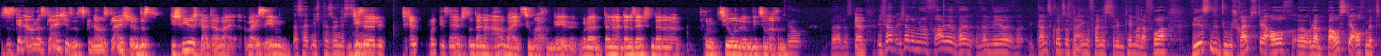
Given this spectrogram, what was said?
Das ist genau das Gleiche, es ist genau das Gleiche. Und das, die Schwierigkeit dabei aber ist eben, Das halt nicht persönlich diese Trennung von dir selbst und deiner Arbeit zu machen, oder deiner, deiner selbst und deiner Produktion irgendwie zu machen. Jo. Ja, das geil. Ich, hab, ich hatte noch eine Frage, weil wenn wir ganz kurz, was mir eingefallen ist zu dem Thema davor. Wie ist denn, du schreibst ja auch äh, oder baust ja auch mit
